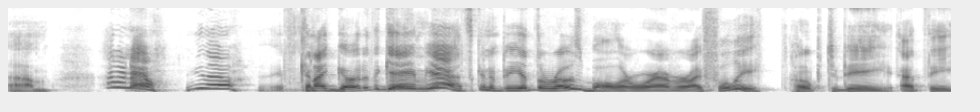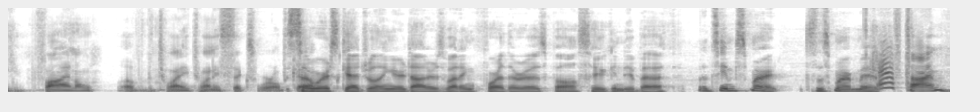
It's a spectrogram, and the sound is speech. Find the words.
Um, I don't know. You know, if, can I go to the game? Yeah, it's going to be at the Rose Bowl or wherever. I fully hope to be at the final of the 2026 World Cup. So we're scheduling your daughter's wedding for the Rose Bowl, so you can do both. That seems smart. It's a smart move. halftime.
